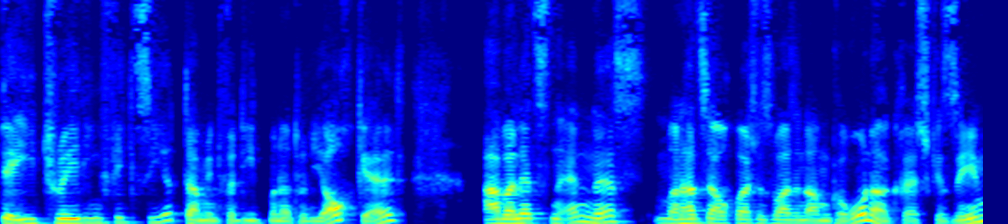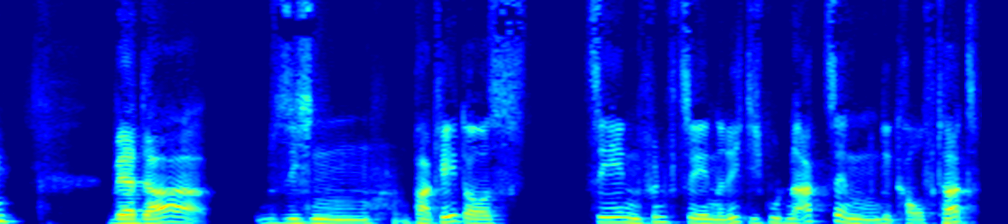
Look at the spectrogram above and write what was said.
Daytrading fixiert. Damit verdient man natürlich auch Geld. Aber letzten Endes, man hat es ja auch beispielsweise nach dem Corona-Crash gesehen, wer da sich ein Paket aus 10, 15 richtig guten Aktien gekauft hat,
